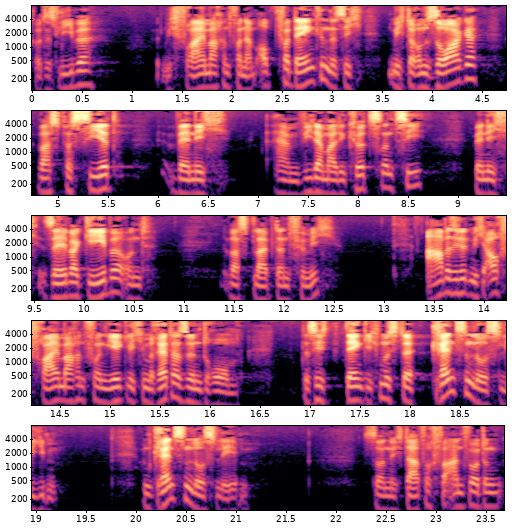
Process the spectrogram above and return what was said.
Gottes Liebe wird mich frei machen von einem Opferdenken, dass ich mich darum sorge, was passiert, wenn ich ähm, wieder mal den Kürzeren ziehe, wenn ich selber gebe und was bleibt dann für mich? Aber sie wird mich auch frei machen von jeglichem Rettersyndrom, dass ich denke, ich musste grenzenlos lieben und grenzenlos leben, sondern ich darf auch Verantwortung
